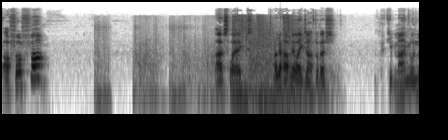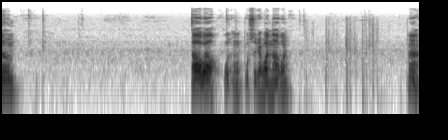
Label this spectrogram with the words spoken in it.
Oh, for fuck! Last legs. Not gonna have any legs after this. Keep mangling them. Oh, well. Uh, looks like I won that one. Huh.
